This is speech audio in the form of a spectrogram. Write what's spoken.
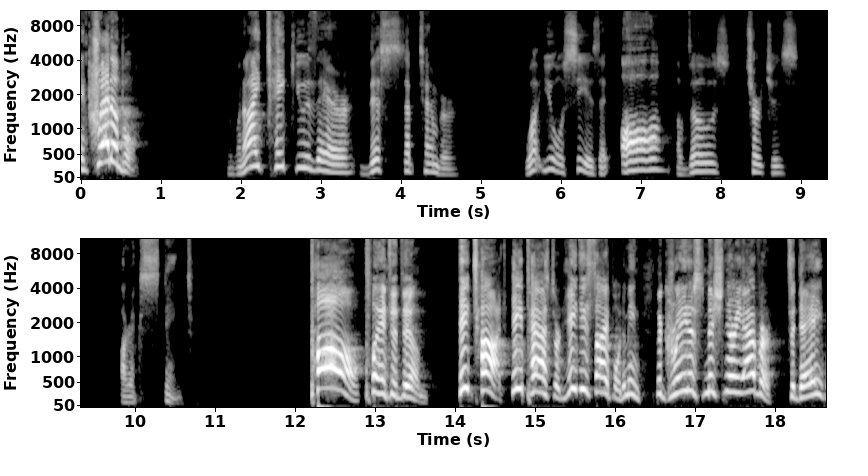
Incredible. But when I take you there this September, what you will see is that all of those churches are extinct. Paul planted them. He taught, he pastored, he discipled. I mean, the greatest missionary ever. Today,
